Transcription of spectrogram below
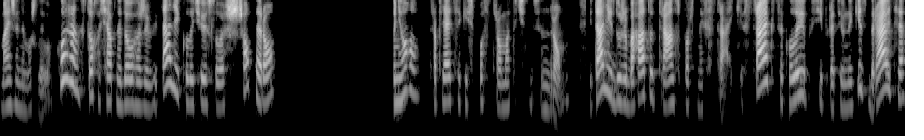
майже неможливо. Кожен, хто хоча б недовго жив в Італії, коли чує слово що перо, у нього трапляється якийсь посттравматичний синдром. В Італії дуже багато транспортних страйків. Страйк це коли всі працівники збираються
